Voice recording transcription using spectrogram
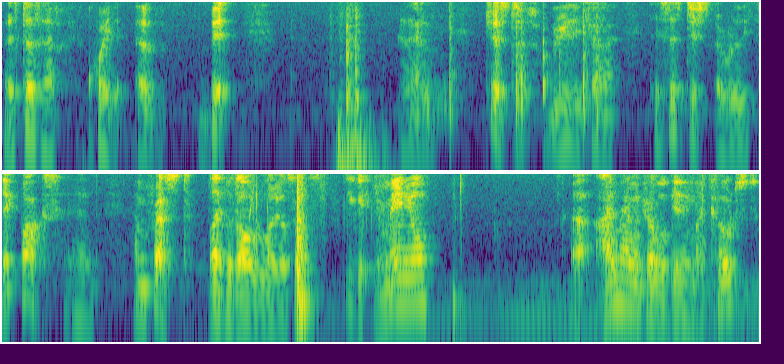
This does have quite a bit. And just really kind of, this is just a really thick box. And I'm impressed. Like with all the Lego sets, you get your manual. Uh, I'm having trouble getting my codes,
